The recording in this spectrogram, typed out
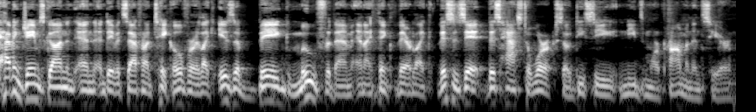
having James Gunn and, and, David Safran take over like is a big move for them, and I think they're like this is it. This has to work. So DC needs more prominence here.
